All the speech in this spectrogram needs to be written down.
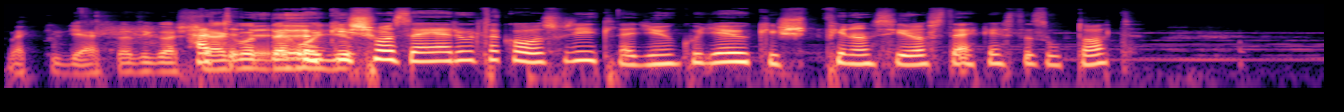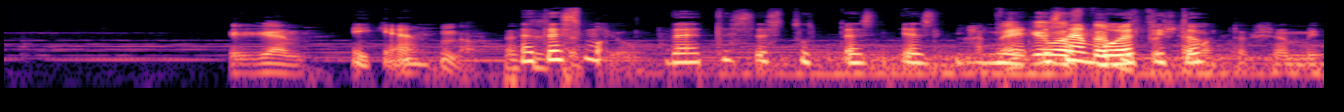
megtudják az Hát igazságot, de ők hogy... is hozzájárultak ahhoz, hogy itt legyünk, ugye ők is finanszírozták ezt az utat. Igen. Igen. Na, hát Hát ez, ezt tök ma- jó. De hát ez, ez, tud, ez, ez, Hát nekem ez nem volt biztos nem semmit.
